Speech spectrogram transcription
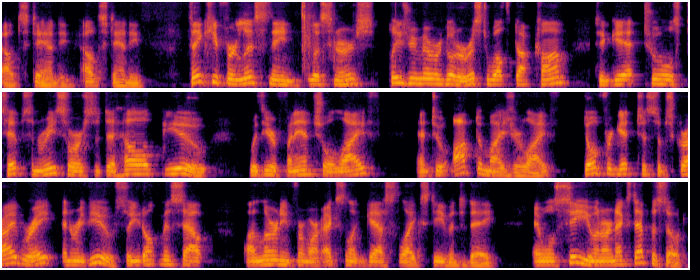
Outstanding. Outstanding. Thank you for listening, listeners. Please remember to go to aristawealth.com to get tools, tips, and resources to help you with your financial life and to optimize your life. Don't forget to subscribe, rate, and review so you don't miss out on learning from our excellent guests like Stephen today. And we'll see you in our next episode.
